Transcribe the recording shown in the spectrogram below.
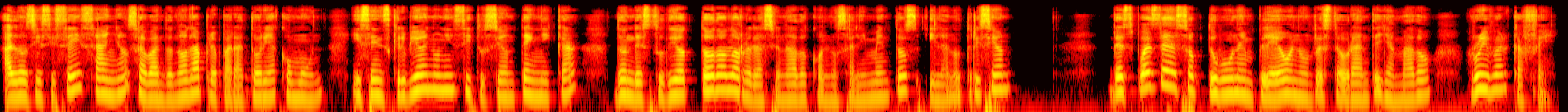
a los 16 años abandonó la preparatoria común y se inscribió en una institución técnica donde estudió todo lo relacionado con los alimentos y la nutrición. Después de eso obtuvo un empleo en un restaurante llamado River Café.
